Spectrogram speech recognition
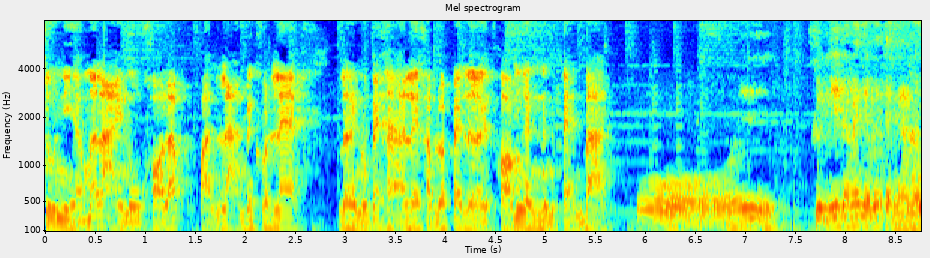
จูเนียร์เมื่อไหร่หนูขอรับขวัญหลานเป็นคนแรก เลยหนูไปหาเลยขับรถไปเลย พร้อมเงินหนึ่งแสนบาท โอ้ยคืนนี้ได้ไหมยังไม่แต่งงานเรา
